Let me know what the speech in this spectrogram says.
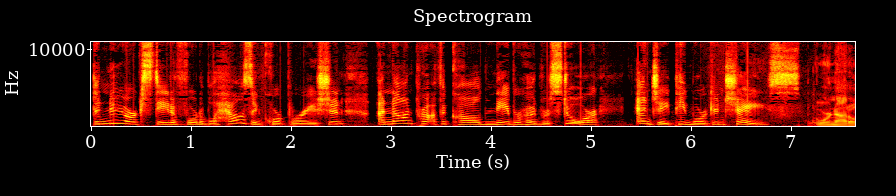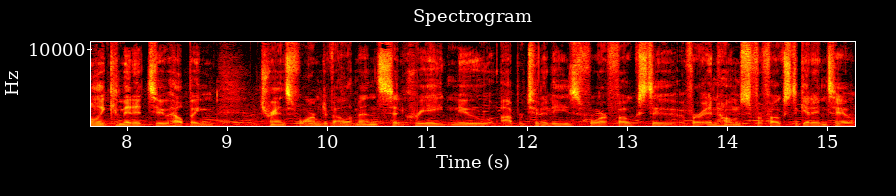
the New York State Affordable Housing Corporation, a nonprofit called Neighborhood Restore, and JP Morgan Chase. We're not only committed to helping transform developments and create new opportunities for folks to for in homes for folks to get into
